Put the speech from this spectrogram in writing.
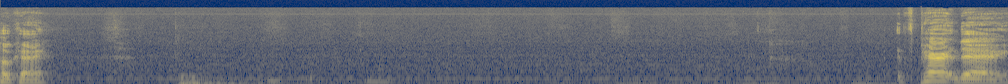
Okay. It's parent day.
